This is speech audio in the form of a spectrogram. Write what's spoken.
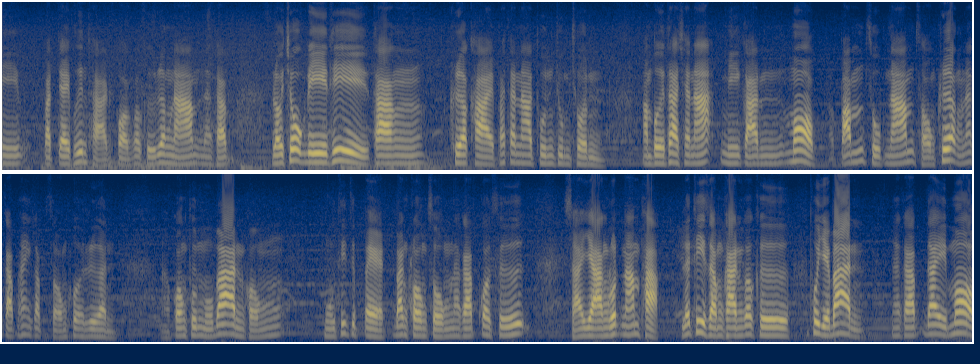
มีปัจจัยพื้นฐานก่อนก็คือเรื่องน้ำนะครับ เราโชคดีที่ทางเครือข่ายพัฒนาทุนชุมชน อำเภอท่าชนะมีการมอบปั๊มสูบน้ำสองเครื่องนะครับให้กับ 2 ครัวเรือน กองทุนหมู่บ้านของหมู่ที่ 18 บ้านคลองสงนะครับก็ซื้อสายยางรดน้ำผัก และที่สำคัญก็คือผู้ใหญ่บ้านนะครับได้มอบ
